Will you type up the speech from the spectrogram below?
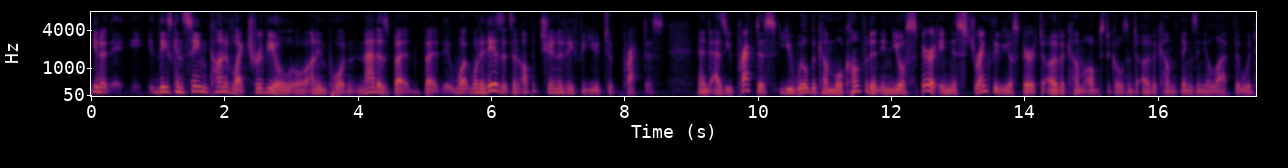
you know, these can seem kind of like trivial or unimportant matters, but but what what it is, it's an opportunity for you to practice. And as you practice, you will become more confident in your spirit, in the strength of your spirit to overcome obstacles and to overcome things in your life that would,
